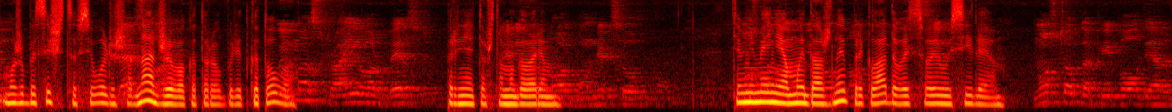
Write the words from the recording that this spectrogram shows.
Может быть, сыщется всего лишь одна джива, которая будет готова принять то, что мы говорим. Тем не менее, мы должны прикладывать свои усилия. Most of the people they are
